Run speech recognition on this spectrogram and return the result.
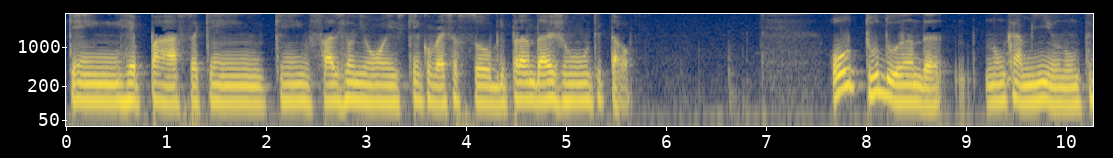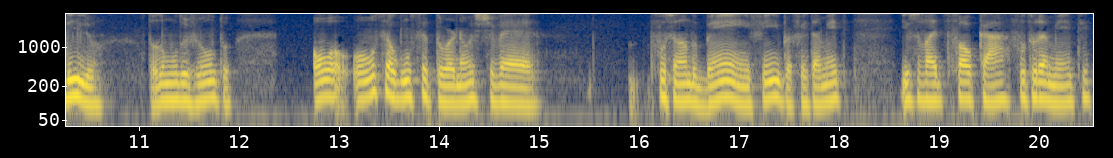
quem repassa, quem, quem faz reuniões, quem conversa sobre, para andar junto e tal. Ou tudo anda num caminho, num trilho, todo mundo junto, ou, ou se algum setor não estiver funcionando bem, enfim, perfeitamente, isso vai desfalcar futuramente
